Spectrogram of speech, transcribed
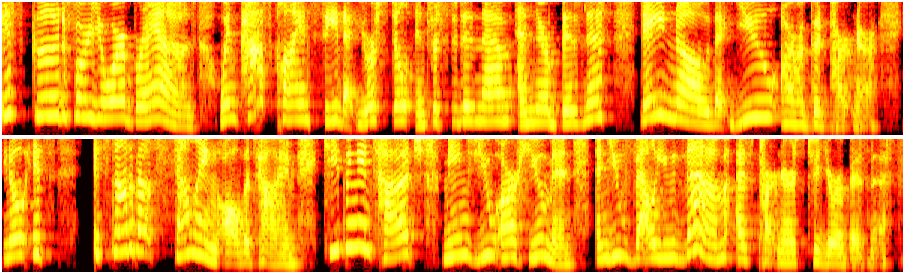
it's good for your brand. When past clients see that you're still interested in them and their business, they know that you are a good partner. You know, it's it's not about selling all the time. Keeping in touch means you are human and you value them as partners to your business.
